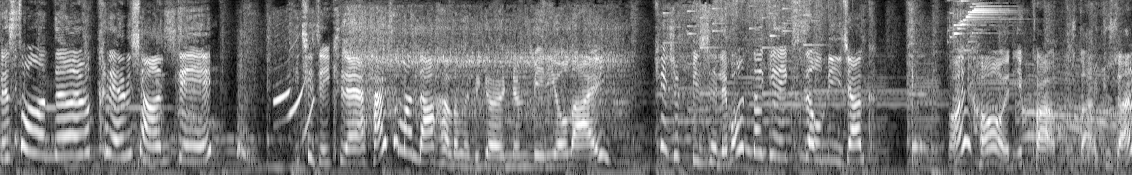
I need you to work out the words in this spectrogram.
Ve son adım krem şanti. İçecekler her zaman daha havalı bir görünüm veriyorlar. Küçük bir jelibon da gereksiz olmayacak. Ay harika. Kızlar güzel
